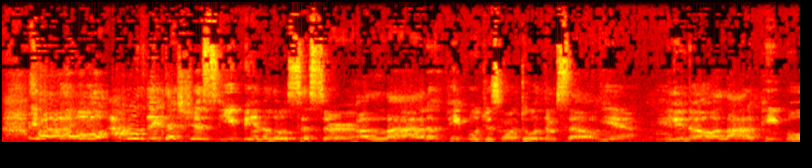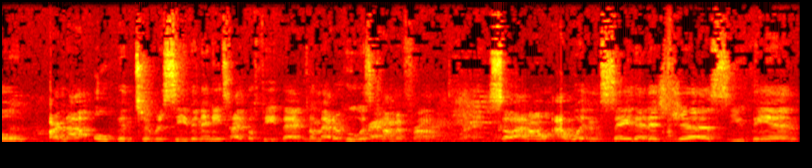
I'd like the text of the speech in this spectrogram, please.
Well, I don't think that's just you being a little sister. A mm-hmm. lot of people just gonna do it themselves. yeah, yeah. You know, a lot of people are not open to receiving any type of feedback, no matter who it's Right, coming from. right, right. So I don't. I wouldn't say that it's just you being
